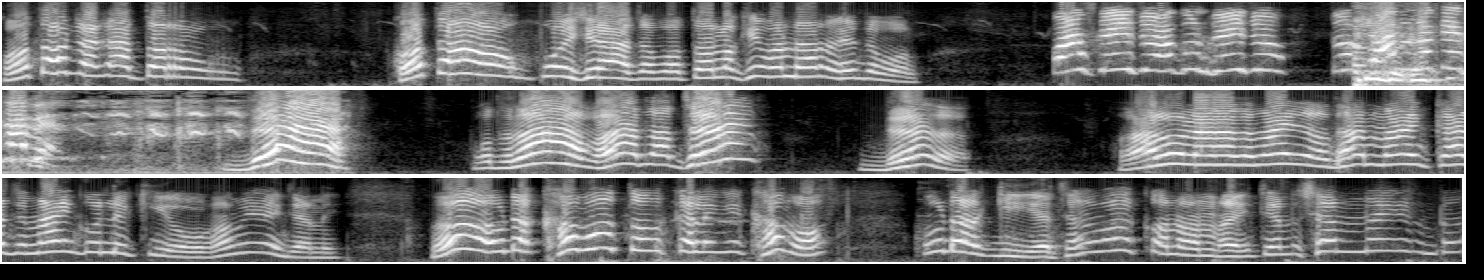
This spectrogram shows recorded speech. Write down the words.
কত টাকা তোর কত পয়সা আছে তোর লক্ষ্মী ভান্ডার সেটা বল। পাঁচ খাইছো আগুন খাইছো তোর বাপ কে খাবে? দে কতটা ভাত আছে? দে না। আলু লাগাতে নাই ধান নাই কাজ নাই করলে কি হবে? আমি জানি। ও ওটা খাব তো কালকে খাব? ওটার কি আছে? আমার কোনো নাই টেনশন নাই ওটা।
